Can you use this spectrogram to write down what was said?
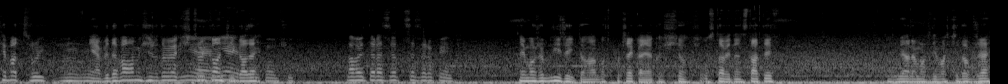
Chyba trój... Nie, wydawało mi się, że to był jakiś trójkącik, ale trójkącik. Dawaj teraz JC05. tutaj może bliżej to, albo poczekaj, jakoś ustawię ten statyw w miarę możliwości dobrze,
